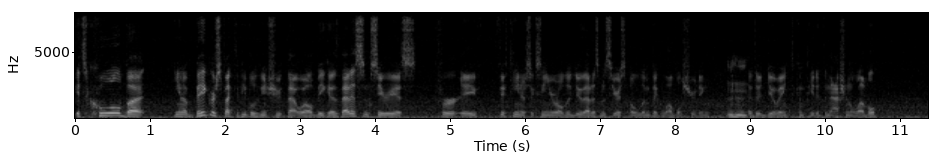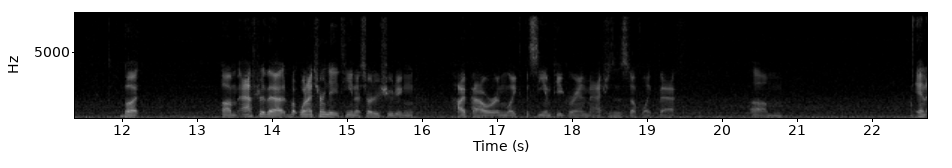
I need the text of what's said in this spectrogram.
it's cool, but you know, big respect to people who can shoot that well because that is some serious for a 15 or 16 year old to do. That is some serious Olympic level shooting hmm that they're doing to compete at the national level. But um, after that, but when I turned 18, I started shooting high power and like the CMP Garand matches and stuff like that. Um, and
